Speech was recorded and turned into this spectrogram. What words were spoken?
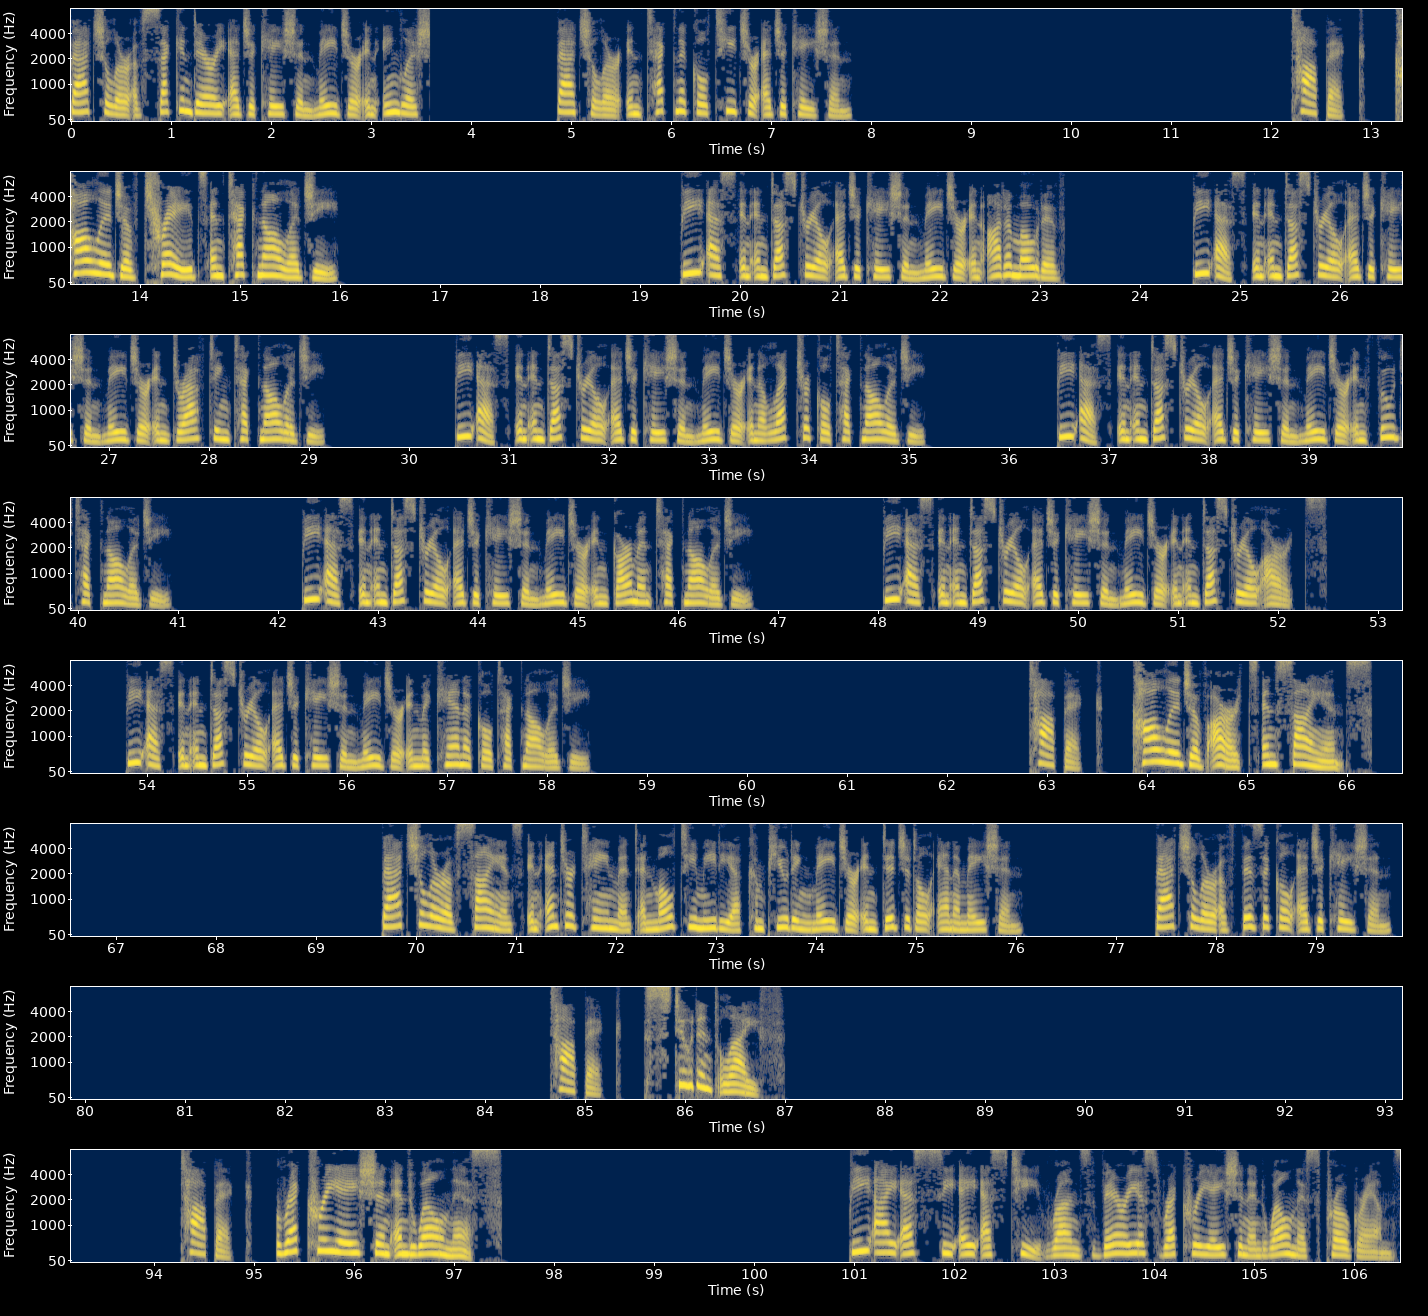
Bachelor of Secondary Education major in English Bachelor in Technical Teacher Education. Topic. College of Trades and Technology. BS in Industrial Education major in Automotive. BS in Industrial Education major in Drafting Technology BS in Industrial Education major in Electrical Technology. BS in Industrial Education major in Food Technology. BS in Industrial Education major in Garment Technology. BS in Industrial Education major in Industrial Arts. BS in Industrial Education major in Mechanical Technology Topic. College of Arts and Science Bachelor of Science in Entertainment and Multimedia Computing major in Digital Animation Bachelor of Physical Education Topic. Student life Topic. Recreation and wellness BISCAST runs various recreation and wellness programs.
